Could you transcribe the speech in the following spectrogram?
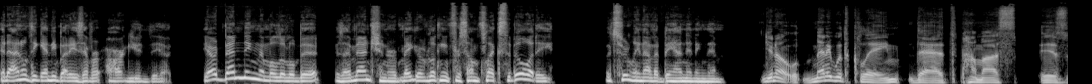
And I don't think anybody's ever argued that. They are bending them a little bit, as I mentioned, or maybe looking for some flexibility, but certainly not abandoning them. You know, many would claim that Hamas is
